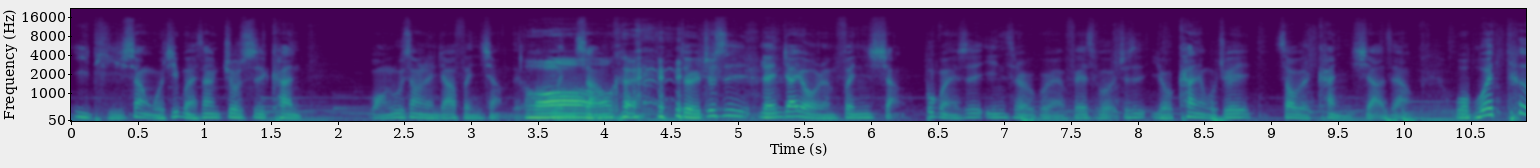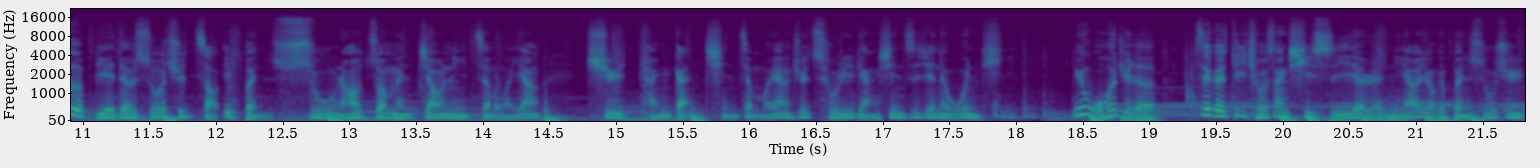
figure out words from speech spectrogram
议题上，我基本上就是看。网络上人家分享的文章、oh,，OK，对，就是人家有人分享，不管是 Instagram、Facebook，就是有看，我就会稍微看一下这样。我不会特别的说去找一本书，然后专门教你怎么样去谈感情，怎么样去处理两性之间的问题。因为我会觉得，这个地球上七十亿的人，你要用一本书去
